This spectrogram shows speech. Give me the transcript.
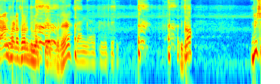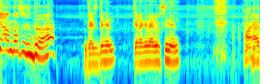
কান ফাটা সর দিবে। হ্যাঁ? রাঙ্গা উঠে বেশি আরাম বর্ষাস কিন্তু হ্যাঁ? গাছ দেখেন কেরা কেরা একবার চিনেন? আর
